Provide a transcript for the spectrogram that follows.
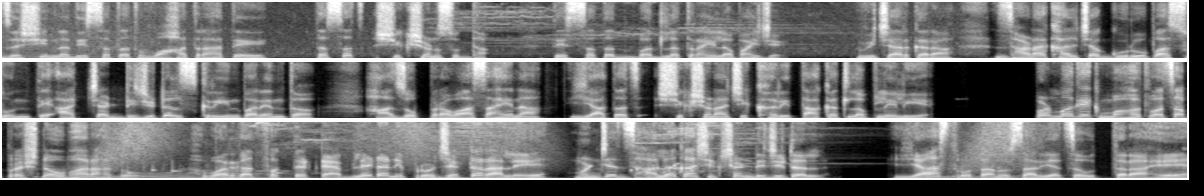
जशी नदी सतत वाहत राहते तसंच शिक्षण सुद्धा. ते सतत बदलत राहिलं पाहिजे. विचार करा झाडाखालच्या गुरुपासून ते आजच्या डिजिटल स्क्रीनपर्यंत हा जो प्रवास आहे ना यातच शिक्षणाची खरी ताकद लपलेली आहे. पण मग एक महत्त्वाचा प्रश्न उभा राहतो. वर्गात फक्त टॅबलेट आणि प्रोजेक्टर आले म्हणजे झालं का शिक्षण डिजिटल? या स्रोतानुसार याचं उत्तर आहे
